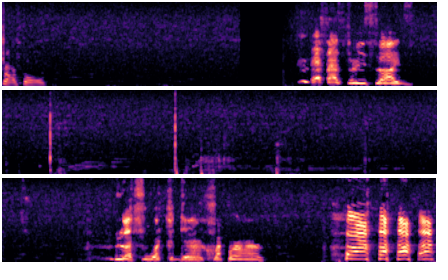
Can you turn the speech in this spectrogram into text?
Charfold. This has three sides. Let's wreck the crapper. Ha ha ha ha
